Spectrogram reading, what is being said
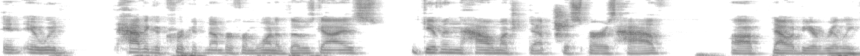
it, it would having a crooked number from one of those guys, given how much depth the Spurs have, uh, that would be a really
